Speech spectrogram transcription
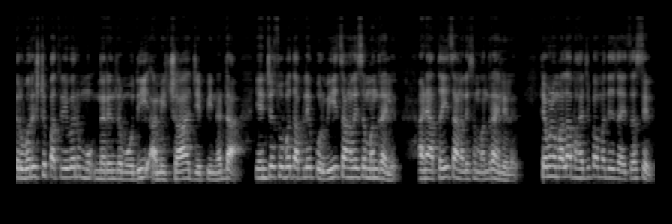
तर वरिष्ठ पातळीवर मो- नरेंद्र मोदी अमित शहा जे पी नड्डा यांच्यासोबत आपले पूर्वीही चांगले संबंध राहिलेत आणि आताही चांगले संबंध राहिलेले आहेत. त्यामुळे मला भाजपामध्ये जायचं असेल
